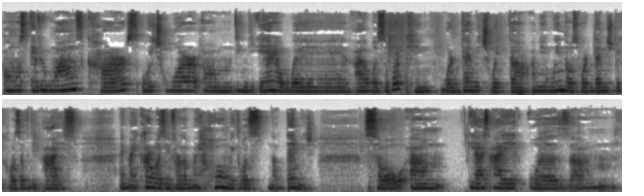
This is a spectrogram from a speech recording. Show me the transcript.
almost everyone's cars which were um, in the area when I was working were damaged with uh, I mean windows were damaged because of the ice. And my car was in front of my home. It was not damaged. So um, yes I was um,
